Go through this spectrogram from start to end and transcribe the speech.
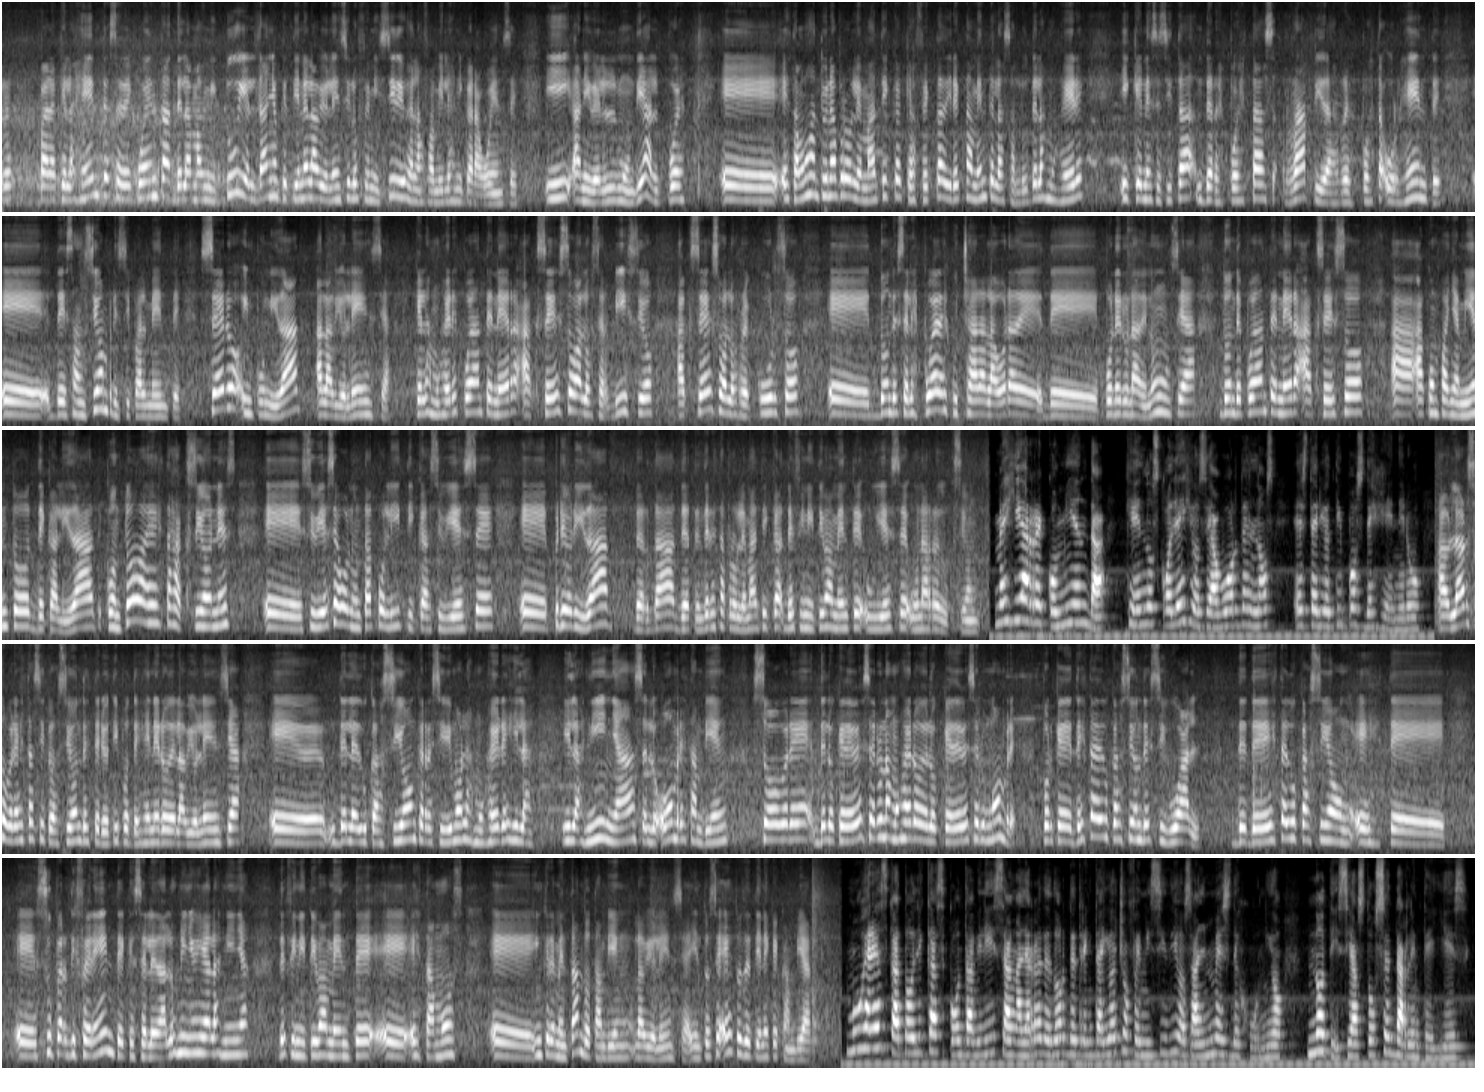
para que la gente se dé cuenta de la magnitud y el daño que tiene la violencia y los femicidios en las familias nicaragüenses y a nivel mundial. Pues eh, estamos ante una problemática que afecta directamente la salud de las mujeres y que necesita de respuestas rápidas, respuesta urgente, eh, de sanción principalmente. Cero impunidad a la violencia, que las mujeres puedan tener acceso a los servicios, acceso a los recursos, eh, donde se les pueda escuchar a la hora de, poner una denuncia, donde puedan tener acceso a acompañamiento de calidad. Con todas estas acciones, eh, si hubiese voluntad política, si hubiese eh, prioridad verdad de atender esta problemática, definitivamente hubiese una reducción. Mejía recomienda que en los colegios se aborden los estereotipos de género. Hablar sobre esta situación de estereotipos de género, de la violencia, eh, de la educación que recibimos las mujeres y las, y las niñas, los hombres también, sobre de lo que debe ser una mujer o de lo que debe ser un hombre, porque de esta educación desigual, de, esta educación este, eh, súper diferente que se le da a los niños y a las niñas, definitivamente eh, estamos eh, incrementando también la violencia y entonces esto se tiene que cambiar. Mujeres católicas contabilizan alrededor de 38 femicidios al mes de junio. Noticias 12 Darlene Telles.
